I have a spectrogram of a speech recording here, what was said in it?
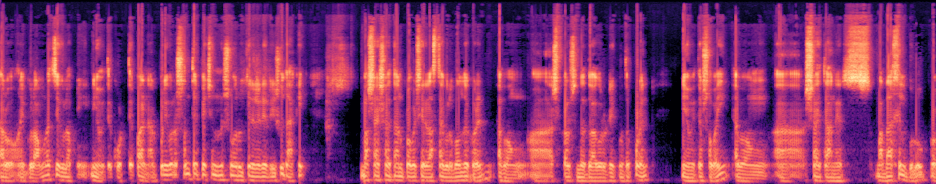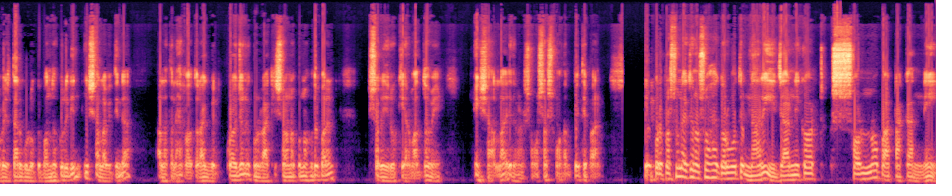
আরও অনেকগুলো আমল আছে যেগুলো আপনি নিয়মিত করতে পারেন। আর পরিবারের সন্তানের পেছনে অনেক সময় রুখি রেলের ইস্যু থাকে বাসায় শয়তান প্রবেশের রাস্তাগুলো বন্ধ করেন এবং সকাল সন্ধ্যা দোয়াগুলো ঠিক মতো পড়েন নিয়মিত সবাই এবং আহ, শয়তানের মাদাখেলগুলো প্রবেশদ্বারগুলোকে বন্ধ করে দিন। ইনশাআল্লাহ দিনটা আল্লাহ তালা হেফাজত রাখবেন। প্রয়োজনে কোনো রাখি শরণাপন্ন হতে পারেন। শরীর রুকিয়ার মাধ্যমে ইনশাআল্লাহ এই ধরনের সমস্যার সমাধান পেতে পারেন। এরপরে প্রশ্ন একজন অসহায় গর্ভবতী নারী যার নিকট স্বর্ণ বা টাকা নেই,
